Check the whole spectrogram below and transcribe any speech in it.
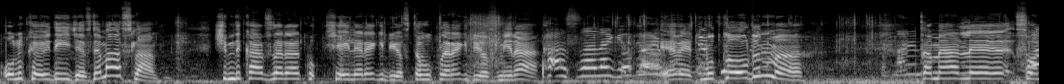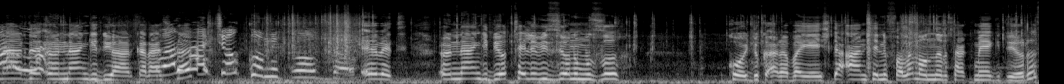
Onu köyde yiyeceğiz değil mi Aslan? Şimdi kazlara, şeylere gidiyoruz, tavuklara gidiyoruz Mira. Kaslara gidiyor. Evet, mutlu oldun mu? Tamer'le Soner de önden gidiyor arkadaşlar. Vallahi çok komik oldu. Evet, önden gidiyor. Televizyonumuzu koyduk arabaya işte. Anteni falan onları takmaya gidiyoruz.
